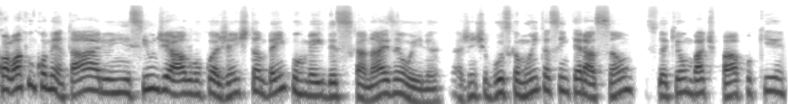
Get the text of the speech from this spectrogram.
coloque um comentário, inicie um diálogo com a gente também por meio desses canais, né, William? A gente busca muito essa interação. Isso daqui é um bate-papo que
